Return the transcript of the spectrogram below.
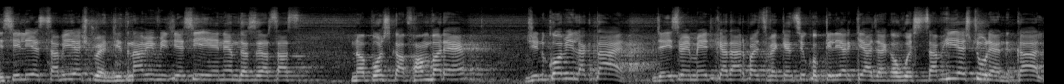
इसीलिए सभी स्टूडेंट जितना भी बी सी एन एम दस हज़ार सात नौ पोस्ट का फॉर्म भरे हैं, जिनको भी लगता है जो इसमें मेरिट के आधार पर इस वैकेंसी को क्लियर किया जाएगा, वो सभी स्टूडेंट कल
